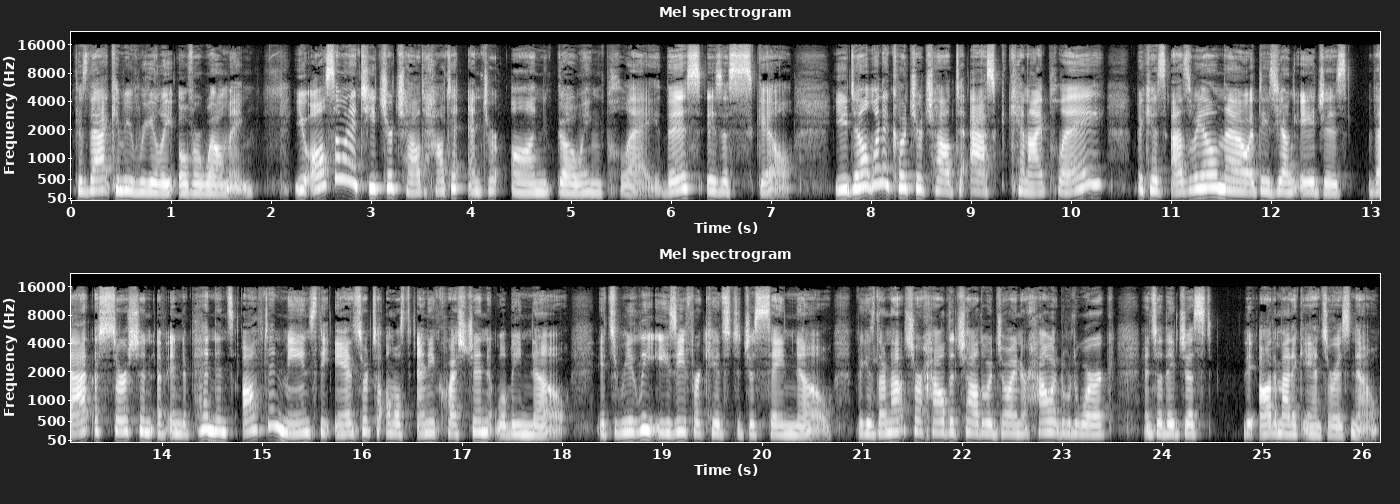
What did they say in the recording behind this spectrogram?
Because that can be really overwhelming. You also want to teach your child how to enter ongoing play. This is a skill. You don't want to coach your child to ask, Can I play? Because as we all know at these young ages, that assertion of independence often means the answer to almost any question will be no. It's really easy for kids to just say no because they're not sure how the child would join or how it would work, and so they just the automatic answer is no.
